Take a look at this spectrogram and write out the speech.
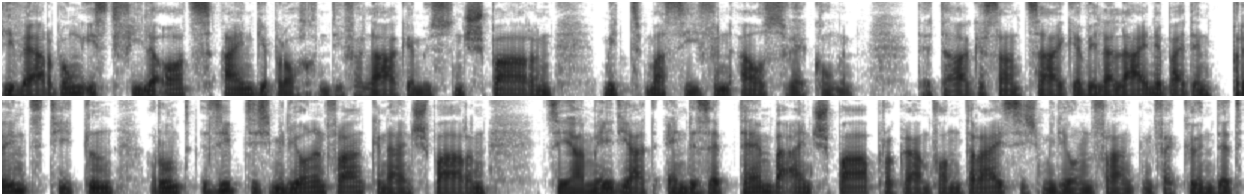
die Werbung ist vielerorts eingebrochen. Die Verlage müssen sparen, mit massiven Auswirkungen. Der Tagesanzeiger will alleine bei den Printtiteln rund 70 Millionen Franken einsparen. CH Media hat Ende September ein Sparprogramm von 30 Millionen Franken verkündet.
